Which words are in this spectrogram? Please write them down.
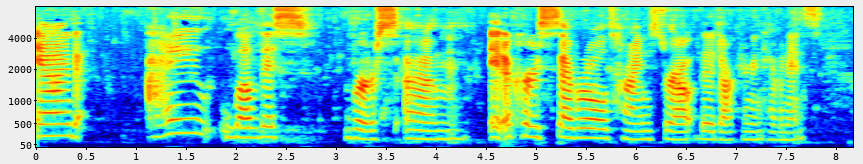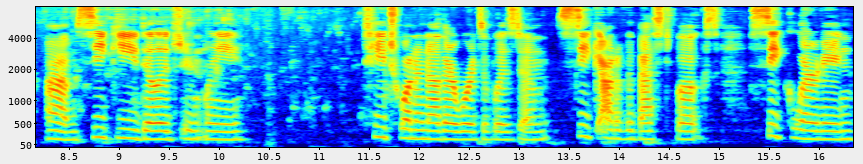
And I love this verse. Um, it occurs several times throughout the Doctrine and Covenants. Um, seek ye diligently, teach one another words of wisdom, seek out of the best books, seek learning,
